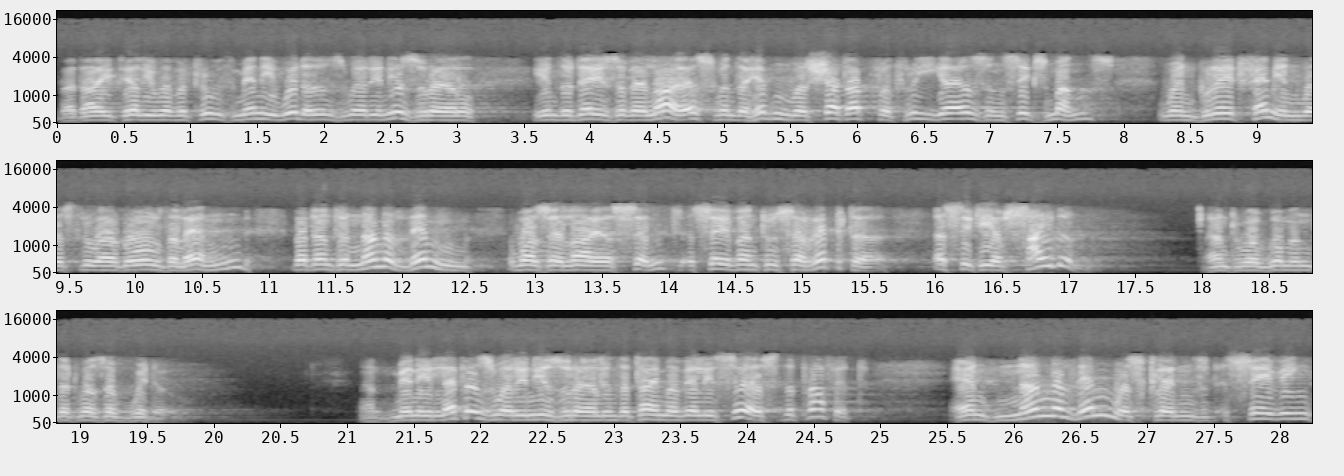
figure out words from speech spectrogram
But I tell you of a truth, many widows were in Israel in the days of Elias, when the heaven was shut up for three years and six months, when great famine was throughout all the land, but unto none of them was Elias sent, save unto Sarepta, a city of Sidon, unto a woman that was a widow. And many lepers were in Israel in the time of Eliseus the prophet, and none of them was cleansed, saving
